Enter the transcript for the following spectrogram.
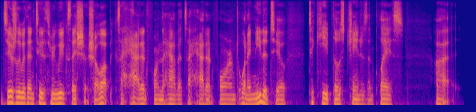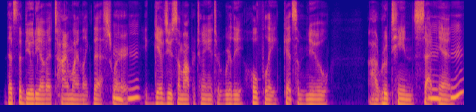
it's usually within two to three weeks they sh- show up because I hadn't formed the habits, I hadn't formed what I needed to to keep those changes in place. Uh, that's the beauty of a timeline like this, where it gives you some opportunity to really, hopefully, get some new uh, routine set in,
